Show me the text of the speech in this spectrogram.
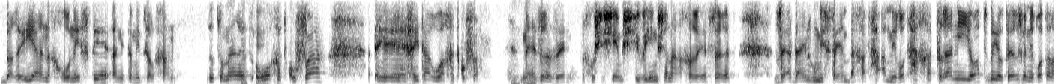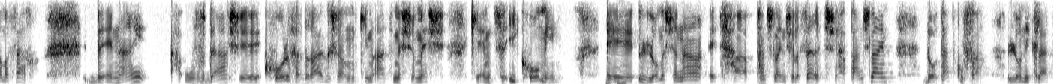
בראי האנכרוניסטי אני תמיד צלחן. זאת אומרת, okay. אוקיי. רוח התקופה אה, הייתה רוח התקופה. מעבר לזה, אנחנו 60-70 שנה אחרי הסרט, ועדיין הוא מסתיים באחת האמירות החתרניות ביותר שנראות על המסך. בעיניי, העובדה שכל הדרג שם כמעט משמש כאמצעי קומי אה, לא משנה את הפאנץ' ליין של הסרט, שהפאנץ' ליין באותה תקופה לא נקלט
